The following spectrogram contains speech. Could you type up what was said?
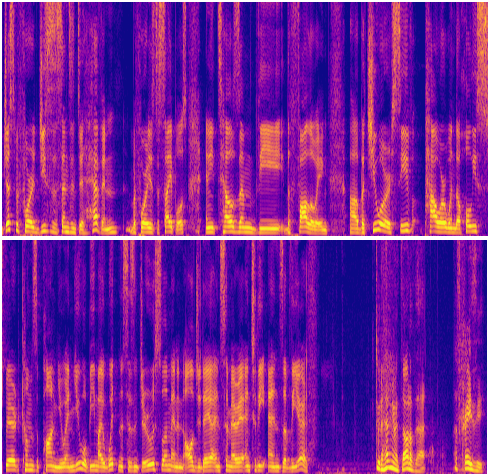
just before Jesus ascends into heaven before his disciples and he tells them the the following uh, but you will receive power when the Holy Spirit comes upon you and you will be my witnesses in Jerusalem and in all Judea and Samaria and to the ends of the earth. Dude, I hadn't even thought of that. That's crazy.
